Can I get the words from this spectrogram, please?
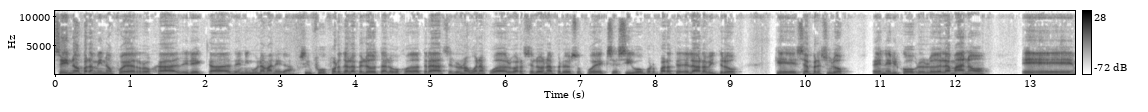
Sí, no, para mí no fue roja directa de ninguna manera. Sí fue fuerte la pelota, lo bajó de atrás, era una buena jugada del Barcelona, pero eso fue excesivo por parte del árbitro que se apresuró en el cobro. Lo de la mano, eh,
